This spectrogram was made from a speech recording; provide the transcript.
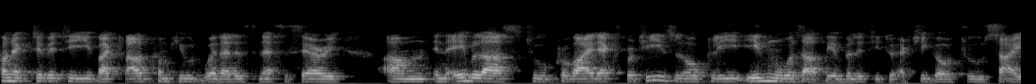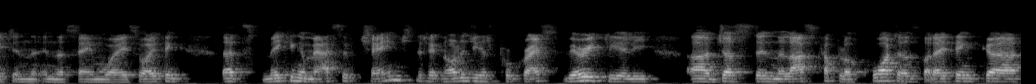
connectivity, by cloud compute where that is necessary, um, enable us to provide expertise locally, even without the ability to actually go to site in, in the same way. So I think that's making a massive change. The technology has progressed very clearly uh, just in the last couple of quarters, but I think uh,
